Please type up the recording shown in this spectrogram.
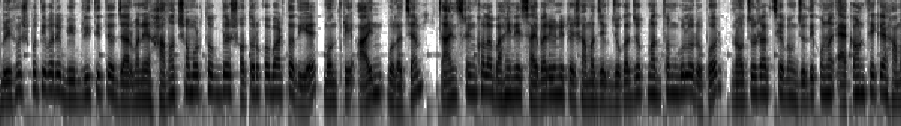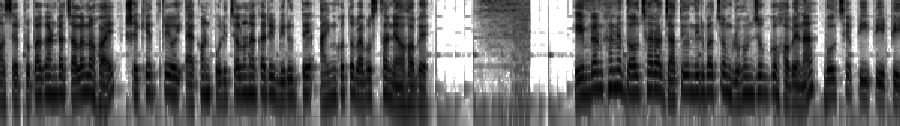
বৃহস্পতিবারের বিবৃতিতে জার্মানি হামাদ সমর্থকদের সতর্ক বার্তা দিয়ে মন্ত্রী আইন বলেছেন, আইন শৃঙ্খলা বাহিনীর সাইবার ইউনিটে সামাজিক যোগাযোগ মাধ্যমগুলোর উপর নজর রাখছে এবং যদি কোনো অ্যাকাউন্ট থেকে হামাসের প্রোপাগান্ডা চালানো হয়, সেক্ষেত্রে ওই অ্যাকাউন্ট পরিচালনাকারীর বিরুদ্ধে আইনগত ব্যবস্থা নেওয়া হবে। ইমরান খানের দল ছাড়া জাতীয় নির্বাচন গ্রহণযোগ্য হবে না বলছে পিপিপি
